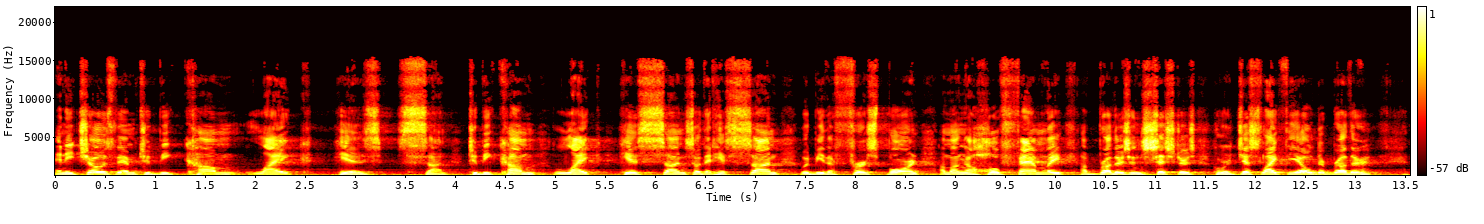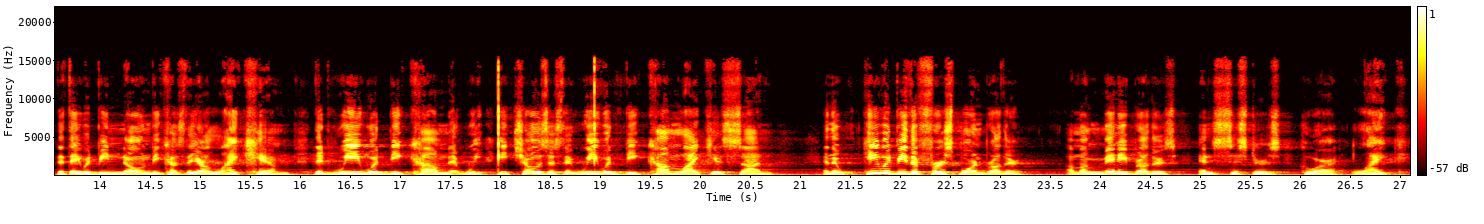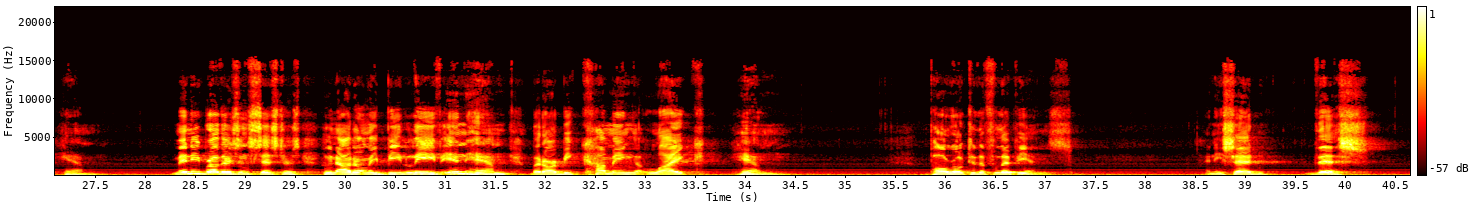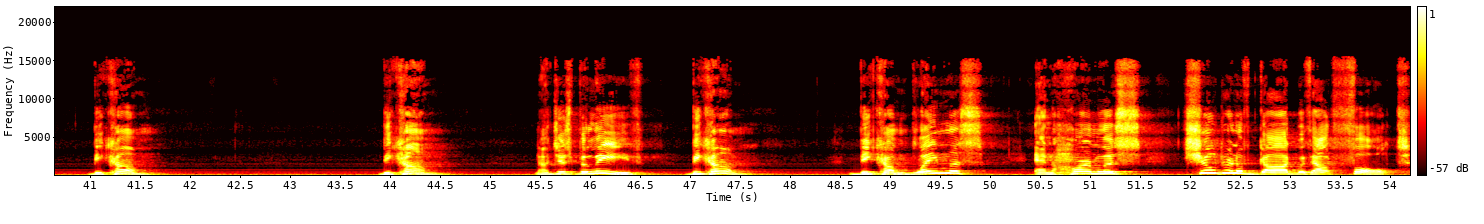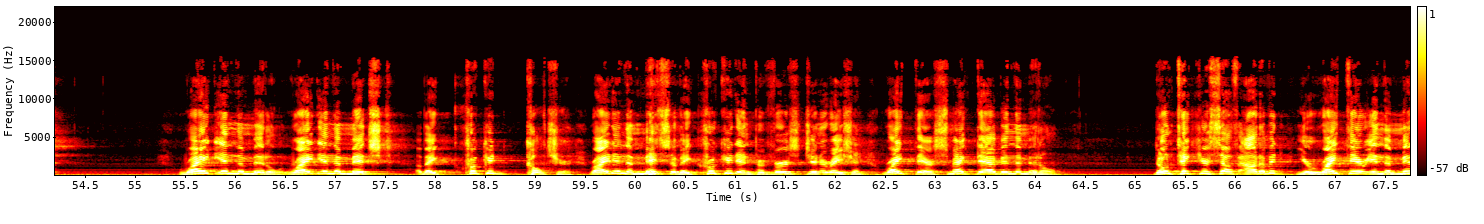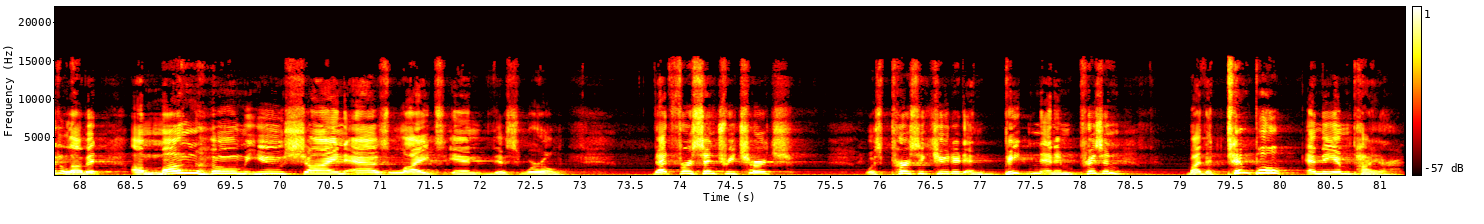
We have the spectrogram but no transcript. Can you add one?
and he chose them to become like his son, to become like his son, so that his son would be the firstborn among a whole family of brothers and sisters who are just like the elder brother that they would be known because they are like him, that we would become, that we, he chose us, that we would become like his son and that he would be the firstborn brother among many brothers and sisters who are like him. Many brothers and sisters who not only believe in him, but are becoming like him. Paul wrote to the Philippians, and he said, This, become. Become. Not just believe, become. Become blameless and harmless children of God without fault, right in the middle, right in the midst of a crooked culture, right in the midst of a crooked and perverse generation, right there, smack dab in the middle. Don't take yourself out of it. You're right there in the middle of it, among whom you shine as lights in this world. That first century church was persecuted and beaten and imprisoned by the temple and the empire.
